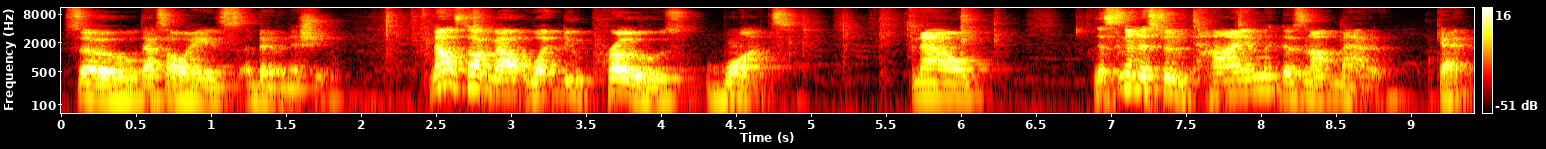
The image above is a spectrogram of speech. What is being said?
So that's always a bit of an issue. Now let's talk about what do pros want. Now, this is going to assume time does not matter, okay?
